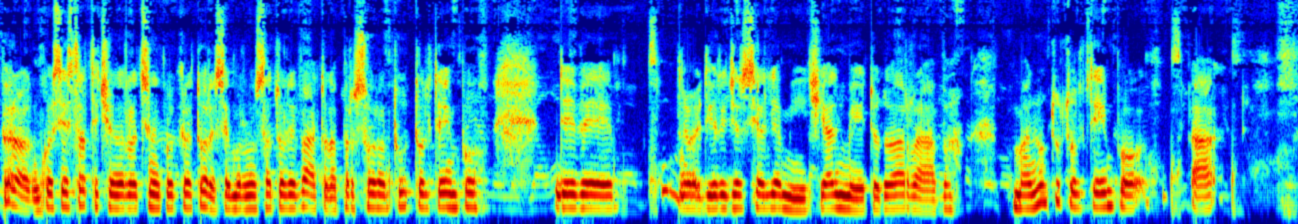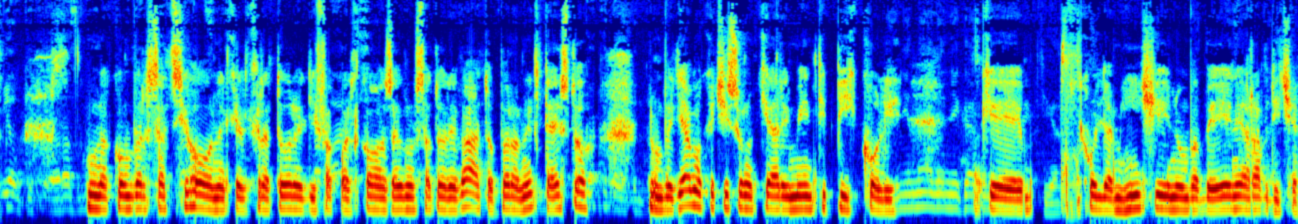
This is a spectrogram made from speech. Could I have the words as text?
Però in questi stati c'è una relazione col creatore, sembra uno stato elevato, la persona tutto il tempo deve eh, dirigersi agli amici, al metodo, al Rav, ma non tutto il tempo ha una conversazione che il creatore gli fa qualcosa, è uno stato elevato, però nel testo non vediamo che ci sono chiarimenti piccoli, che con gli amici non va bene. Rav dice.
